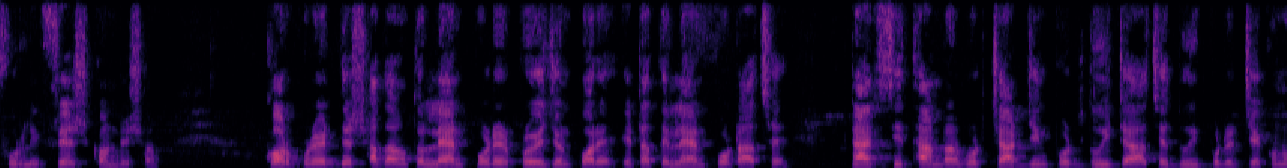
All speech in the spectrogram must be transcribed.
ফুললি ফ্রেশ কন্ডিশন কর্পোরেটদের সাধারণত ল্যান্ড পোর্টের প্রয়োজন পড়ে, এটাতে ল্যান্ড পোর্ট আছে। Type C thunderboard charging port দুইটা আছে, দুই পোর্টের যে কোনো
